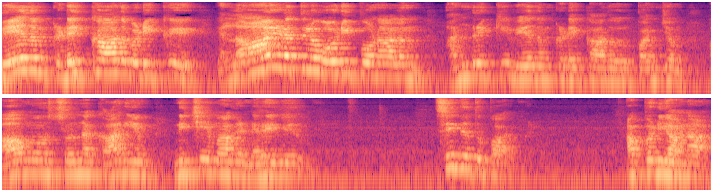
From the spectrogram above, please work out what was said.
வேதம் கிடைக்காதபடிக்கு எல்லா இடத்திலும் ஓடி போனாலும் அன்றைக்கு வேதம் கிடைக்காத ஒரு பஞ்சம். ஆமோஸ் சொன்ன காரியம் நிச்சயமாக நிறைவேறும். சிந்தித்து பாருங்கள். அப்படியானால்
